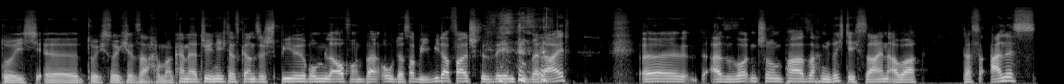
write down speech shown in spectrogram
durch, äh, durch solche Sachen. Man kann natürlich nicht das ganze Spiel rumlaufen und sagen, oh, das habe ich wieder falsch gesehen, tut mir leid. Äh, also sollten schon ein paar Sachen richtig sein, aber das alles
